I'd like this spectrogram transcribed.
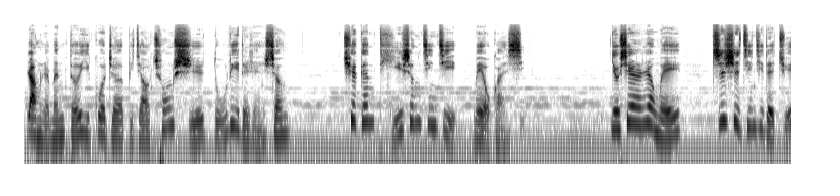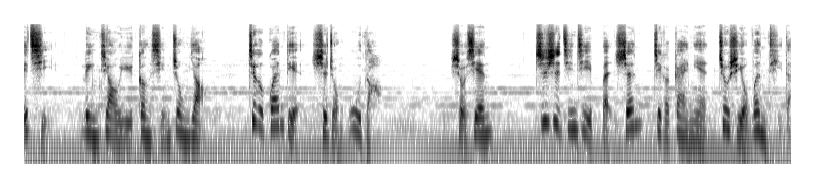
让人们得以过着比较充实、独立的人生，却跟提升经济没有关系。有些人认为，知识经济的崛起令教育更形重要。这个观点是种误导。首先，知识经济本身这个概念就是有问题的，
